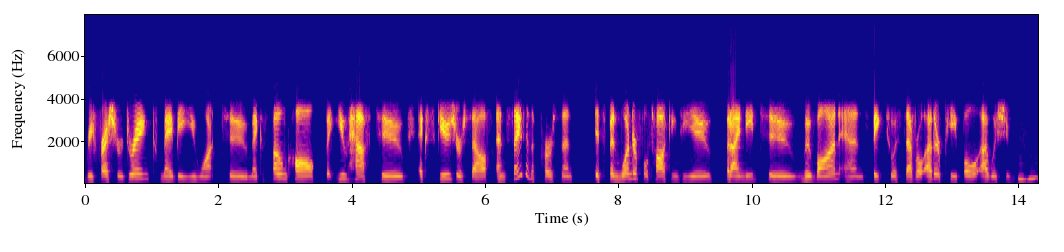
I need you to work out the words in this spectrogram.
refresh your drink. Maybe you want to make a phone call, but you have to excuse yourself and say to the person, It's been wonderful talking to you, but I need to move on and speak to several other people. I wish you mm-hmm.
